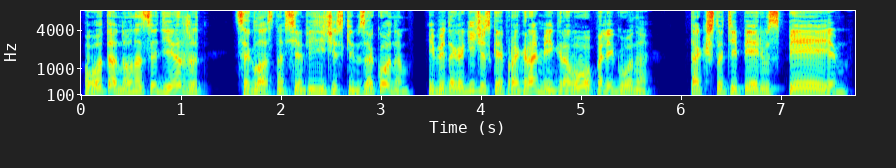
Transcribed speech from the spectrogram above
Вот оно нас и держит. согласно всем физическим законам и педагогической программе игрового полигона. Так что теперь успеем.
